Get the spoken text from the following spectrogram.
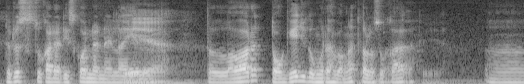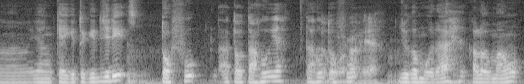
terus suka ada diskon dan lain-lain Iya. telur toge juga murah banget kalau suka Iya. Eh, yang kayak gitu-gitu jadi tofu atau tahu ya tahu tofu murah ya. juga murah kalau mau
